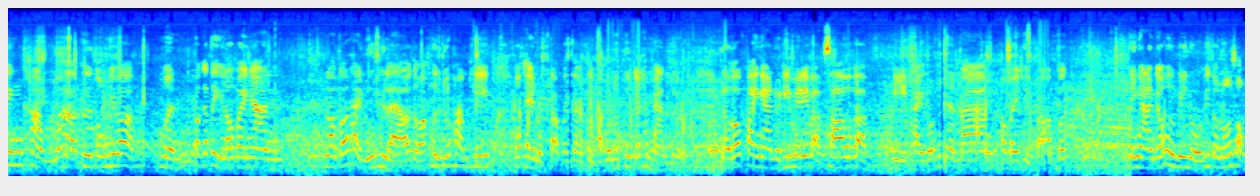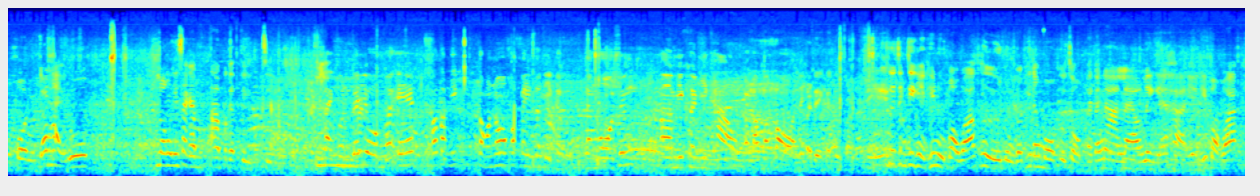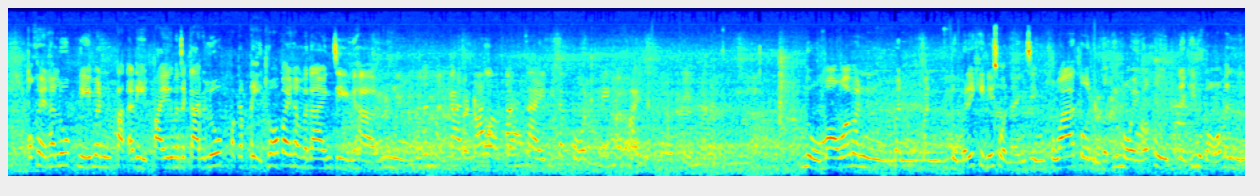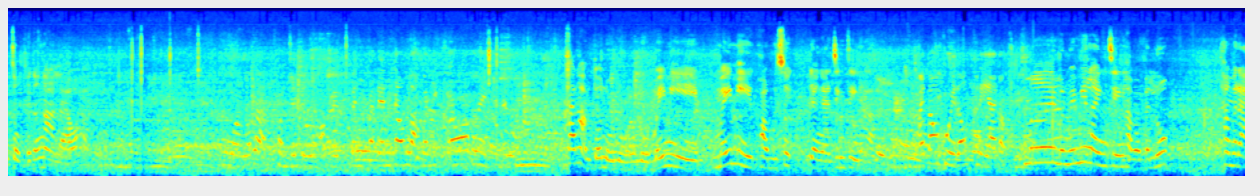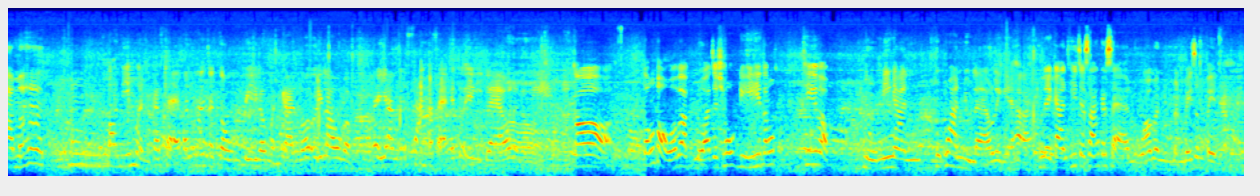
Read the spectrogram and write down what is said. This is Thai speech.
ริงๆขำค่ะคือตรงที่ว่าเหมือนปกติเราไปงาน เราก็ถ่ายรูปอยู่แล้ว แต่ว่าคือด้วยความที่โอเคหนูกลับมาจากติดขับรถลูกขึ้ก็ทำงานเลยแล้วก็ไปงานโดยที่ไม่ได้แบบทราบว่าแบบมีใครร่วมงานบ้างพอไปถึงปั๊บก็ในงานก็คือมีหนูพี่โตโน่สองคนก็ถ่ายรูปลงอินสตาแกรมตามปกติจริงหลายคนก็โยงว่าเอ๊ะเพราะตอนนี้โตโน่เขาไปสนิทกับแตงโมซึ่งเอ่อมีเคยมีข่าวกับเรามาก่อนอะไรอย่าง ประเงี้ยเด็นกันอยู่ก่อนหน้านี้คือจริงๆ อย่างที่หนูบอกว่าคือหนูกับพี่ตังโมคือจบไปตั้งนานแล้วอะไรเงี้ยค่ะ อย่างที่บอกว่าโอเค ถ้ารูปนี้มันตัดอดีตไปมันจะกลายเป็นรูปปกติทั่วไปธรรมดาจริงๆค่ะอืมมันเหมือนกลายเป็นว่าเราตั้งใจที่จะโพสต์ให้ทางฝ่ายแตงโมเห็นอะไรแบบนี้หนูมองว่ามันมันมันหนูไม่ได้คิดในส่วนนั้นจริงๆเพราะว่าตัวหนูกับพี่โมเองก็คืออย่างที่หนูบอกว่ามันมันจบไปตั้งนานแล้วอะค่ะ ตัวหนูหนูหนูไม่มีไม่มีความรู้สึกอย่างนั้นจริง ๆ ค่ะ ไม่ต้องคุยต้องเคลียร์กับไม่ มันไม่มีอะไรจริงๆค่ะ มันเป็นรูปธรรมดามาก ตอนนี้เหมือนกระแสค่อนข้างจะโจมตีเราเหมือนกันว่าเอ้ยเราแบบพยายามจะสร้างกระแสให้ตัวเองอีกแล้วอะไรแบบนี้ก็ต้องบอกว่าแบบหนูอาจจะโชคดีที่ต้องที่แบบหนูมีงานทุกวันอยู่แล้วอะไรเงี้ยค่ะ ในการที่จะสร้างกระแสหนูว่ามันมันไม่จำเป็นอะค่ะ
